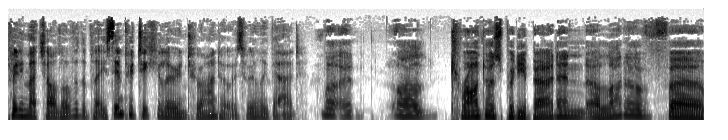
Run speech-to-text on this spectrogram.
pretty much all over the place. In particular, in Toronto, is really bad. Well. Uh, well, Toronto is pretty bad, and a lot of uh,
